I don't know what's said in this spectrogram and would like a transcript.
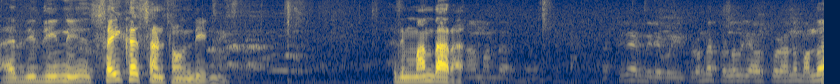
అది. దీన్ని సైకస్ అంటాం దీన్ని. అది మందార. మీరు ఇప్పుడున్న పిల్లలకి ఎవరికి కూడా మందార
